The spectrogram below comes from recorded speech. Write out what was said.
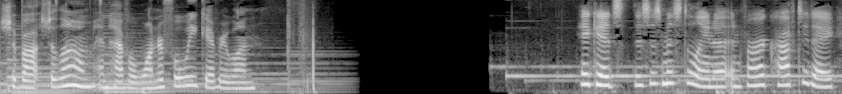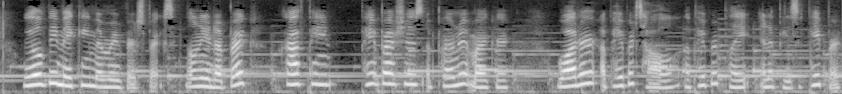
Shabbat Shalom and have a wonderful week, everyone. Hey kids, this is Miss Delana, and for our craft today, we will be making memory verse bricks. You'll need a brick, craft paint, paintbrushes, a permanent marker, water, a paper towel, a paper plate, and a piece of paper.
